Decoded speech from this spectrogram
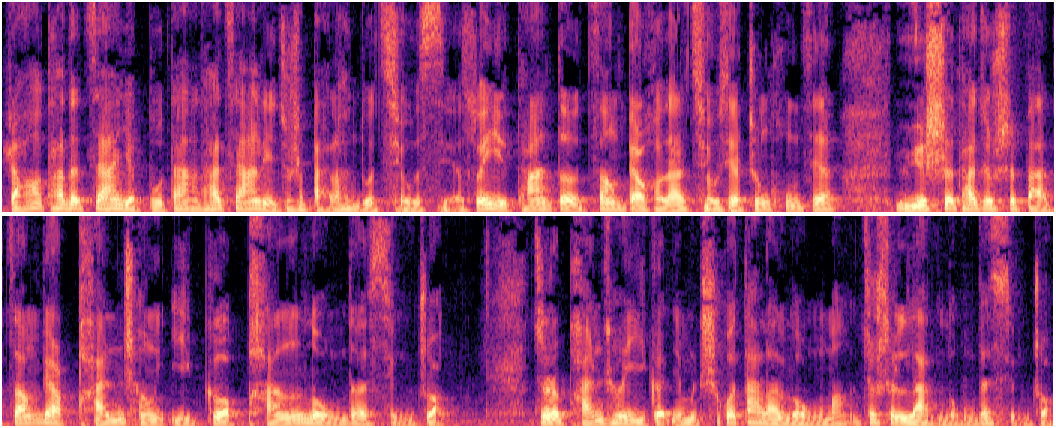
然后他的家也不大，他家里就是摆了很多球鞋，所以他的脏辫和他球鞋争空间。于是他就是把脏辫盘成一个盘龙的形状，就是盘成一个。你们吃过大懒龙吗？就是懒龙的形状，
